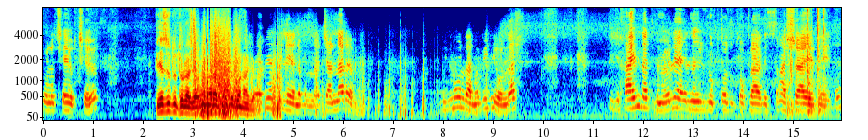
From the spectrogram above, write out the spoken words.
Böyle çevik çevik. Bezi tutulacak. Onlara bezi konacak. Ben bileyeni bunlar canlarım. Bilmiyorlar mı? Biliyorlar. Bir yıkayayım da dedim öyle elinin yüzünün tozu toprağa gitsin aşağı evdeydi.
